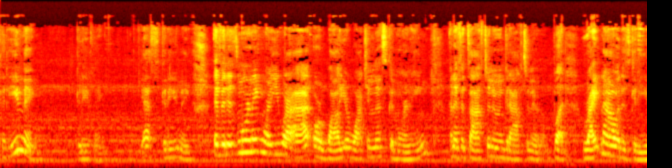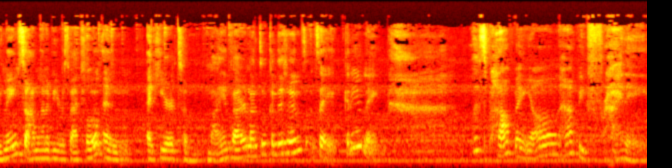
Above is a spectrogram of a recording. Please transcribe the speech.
Good evening. Good evening. Yes, good evening. If it is morning where you are at or while you're watching this, good morning. And if it's afternoon, good afternoon. But right now it is good evening, so I'm going to be respectful and adhere to my environmental conditions and say good evening. What's popping, y'all? Happy Friday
